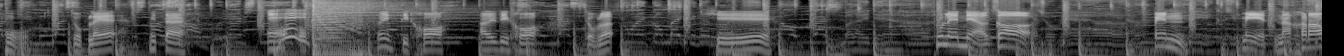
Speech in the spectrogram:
โหจบแล้วไม่แตายเอ๊ะเฮ้ย ติดคอ อะไรติดคอ จบแล้วโอเคผู้เล่นเนี่ยก็เป็น เมดนะครับ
